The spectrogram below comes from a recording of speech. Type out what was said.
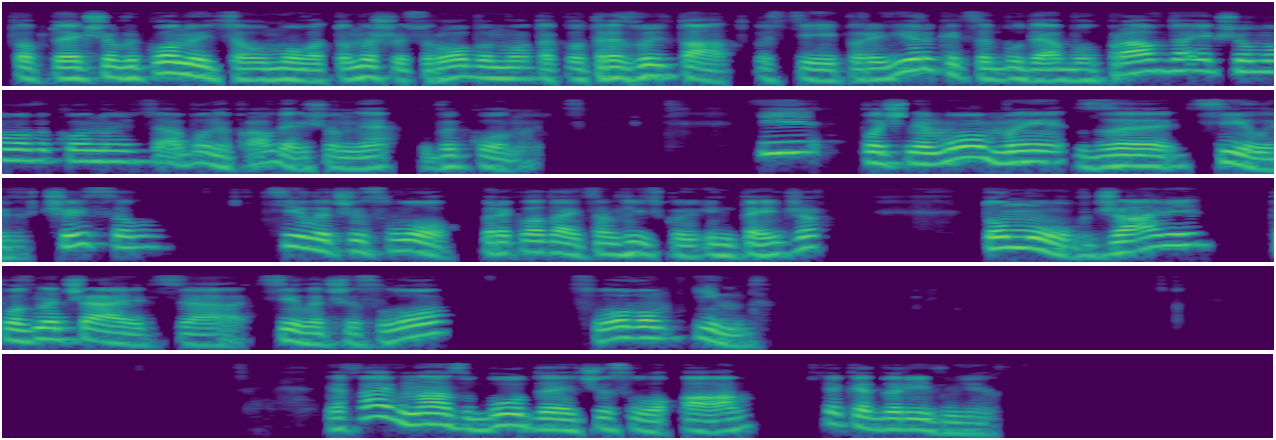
Тобто, якщо виконується умова, то ми щось робимо. Так от результат ось цієї перевірки це буде або правда, якщо умова виконується, або неправда, якщо не виконується. І почнемо ми з цілих чисел. Ціле число перекладається англійською integer, тому в Java позначається ціле число словом int. Нехай в нас буде число А, яке дорівнює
